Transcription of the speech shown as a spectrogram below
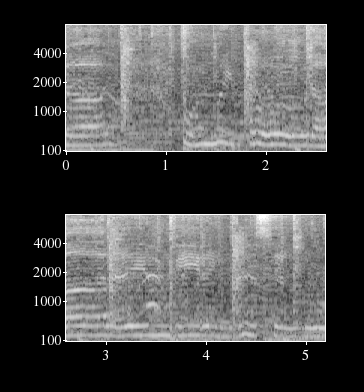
பலிக்காய் உண்மை போலாலையும் விரைந்து செல்வோம்.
